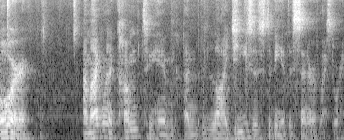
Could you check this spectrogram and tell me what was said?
Or am I going to come to him and allow Jesus to be at the center of my story?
